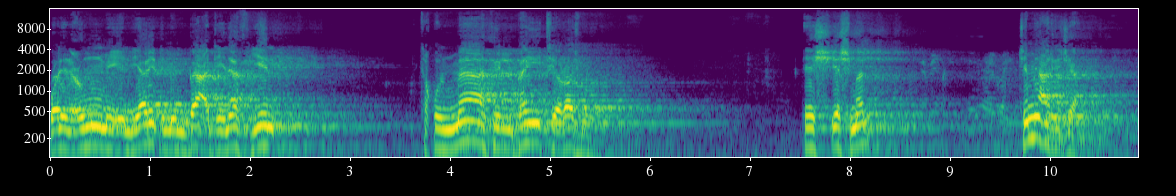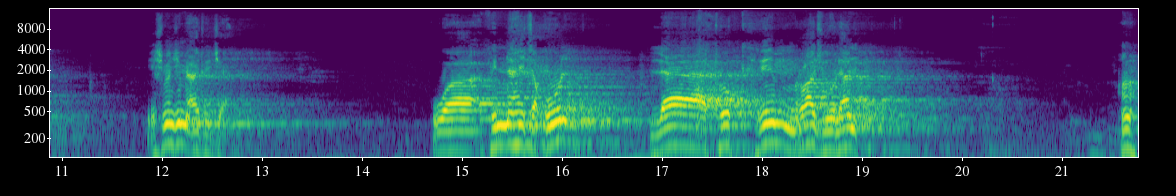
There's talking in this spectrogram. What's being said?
وللعموم إن يرد من بعد نفي تقول ما في البيت رجل. إيش يشمل؟ جميع الرجال. يشمل جميع الرجال؟ وفي النهي تقول لا تكرم رجلا. ها؟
